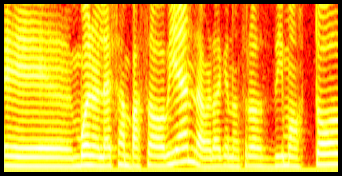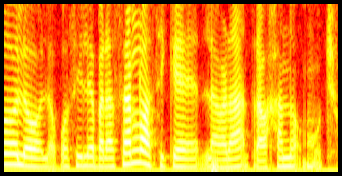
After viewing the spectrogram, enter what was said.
Eh, bueno, la hayan pasado bien. La verdad que nosotros dimos todo lo, lo posible para hacerlo. Así que, la verdad, trabajando mucho.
